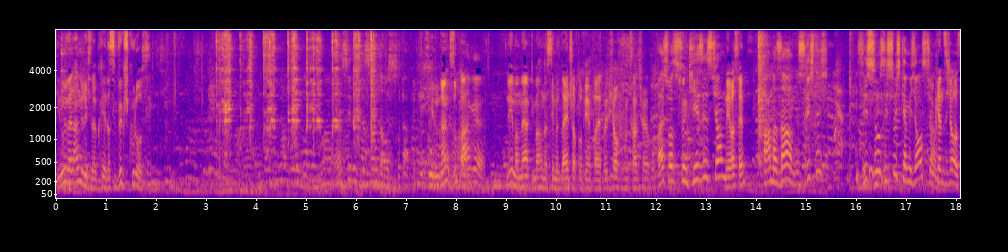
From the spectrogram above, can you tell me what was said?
Die Nudeln werden angerichtet. Okay, das sieht wirklich cool aus. Das sieht interessant aus. Vielen Dank, super. Danke. Nee, man merkt, die machen das hier mit Leidenschaft auf jeden Fall. Würde ich auch für 25 Euro. Weißt du, was das für ein Käse ist, Jan? Nee, was denn? Parmesan, ist richtig? Ja. Siehst du, siehst du, ich kenne mich aus, Jan. Du kennst dich aus.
